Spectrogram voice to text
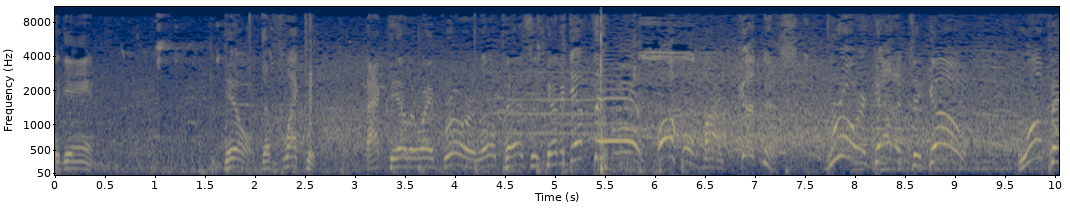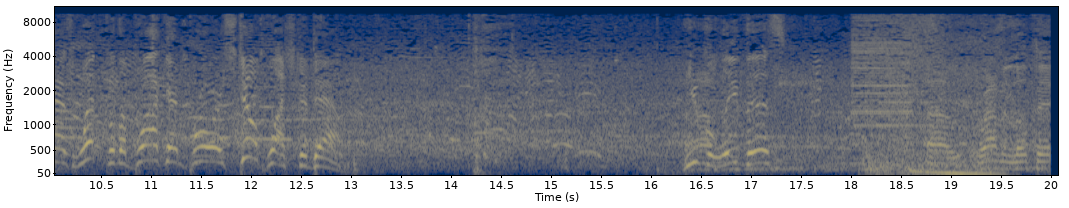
the game. Hill deflected. Back the other way. Brewer. Lopez is going to get there. Oh, my goodness. Brewer got it to go. Lopez went for the block, and Brewer still flushed it down. You believe this? Uh, Robin Lopez.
